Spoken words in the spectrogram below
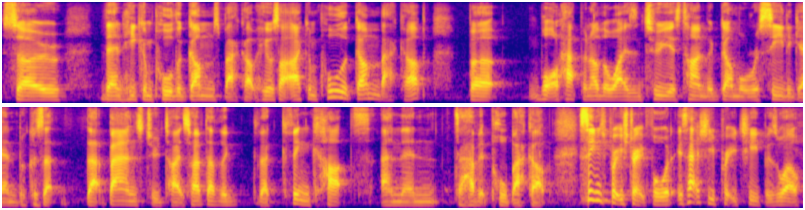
so then he can pull the gums back up. He was like i can pull the gum back up but what will happen otherwise in two years time the gum will recede again because that, that band's too tight. So i have to have the, the thing cut and then to have it pulled back up. Seems pretty straightforward. It's actually pretty cheap as well.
